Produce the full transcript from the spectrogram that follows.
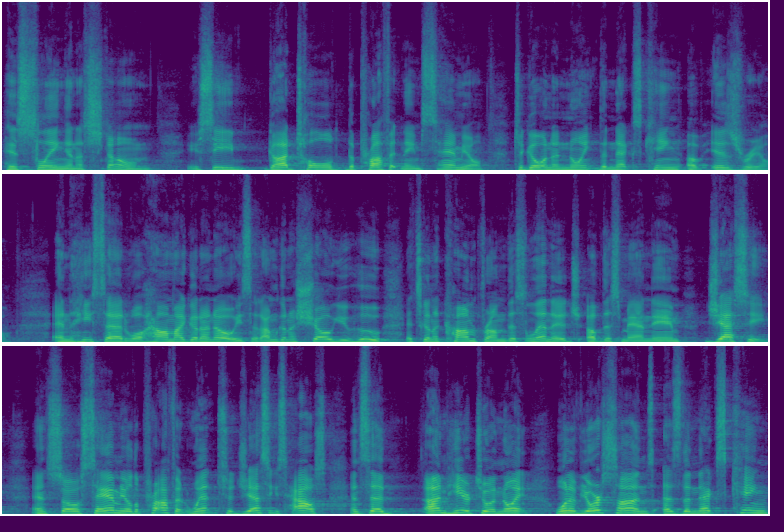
his sling and a stone. You see, God told the prophet named Samuel to go and anoint the next king of Israel. And he said, Well, how am I going to know? He said, I'm going to show you who it's going to come from this lineage of this man named Jesse. And so Samuel the prophet went to Jesse's house and said, I'm here to anoint one of your sons as the next king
